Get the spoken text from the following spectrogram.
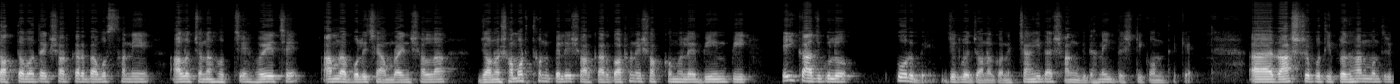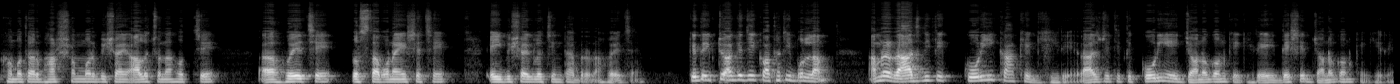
তত্ত্বাবধায়ক সরকার ব্যবস্থা নিয়ে আলোচনা হচ্ছে, হয়েছে। আমরা বলেছি, আমরা ইনশাল্লাহ জনসমর্থন পেলে সরকার গঠনে সক্ষম হলে বিএনপি এই কাজগুলো করবে, যেগুলো জনগণের চাহিদা, সাংবিধানিক দৃষ্টিকোণ থেকে। রাষ্ট্রপতি, প্রধানমন্ত্রী ক্ষমতার ভারসাম্যর বিষয়ে আলোচনা হচ্ছে হয়েছে, প্রস্তাবনা এসেছে। এই বিষয়গুলো চিন্তা ভাবনা হয়েছে। কিন্তু একটু আগে যে কথাটি বললাম, আমরা রাজনীতি করি কাকে ঘিরে? রাজনীতিতে করি এই জনগণকে ঘিরে, এই দেশের জনগণকে ঘিরে।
